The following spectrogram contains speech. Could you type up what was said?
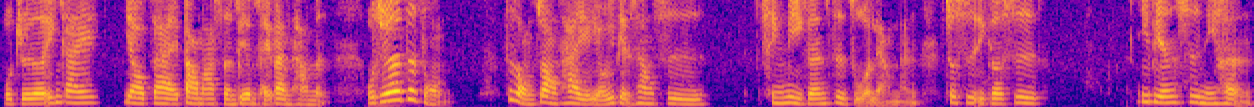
我觉得应该要在爸妈身边陪伴他们。我觉得这种这种状态也有一点像是亲密跟自主的两难，就是一个是一边是你很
